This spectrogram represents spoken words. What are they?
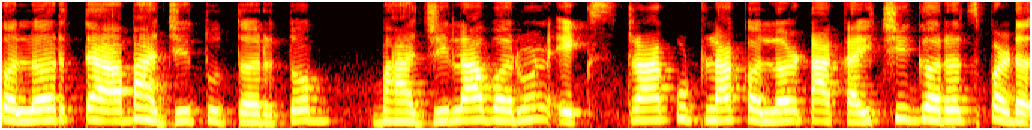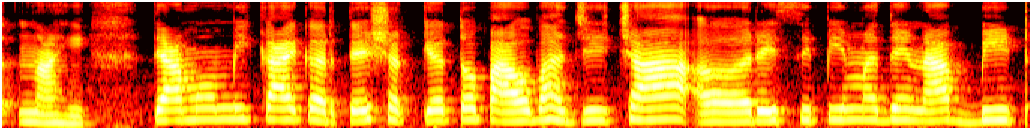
कलर त्या भाजीत उतरतो. भाजीला वरून एक्स्ट्रा कुठला कलर टाकायची गरज पडत नाही. त्यामुळे मी काय करते शक्यतो पावभाजीच्या रेसिपीमध्ये ना बीट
